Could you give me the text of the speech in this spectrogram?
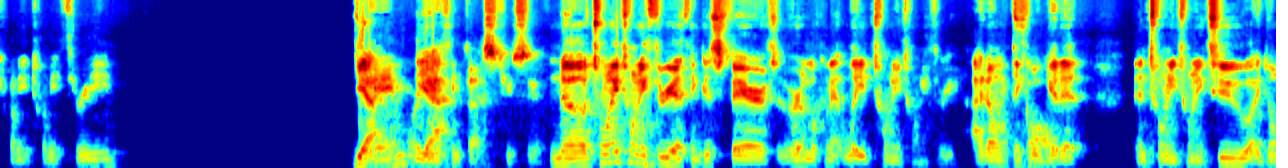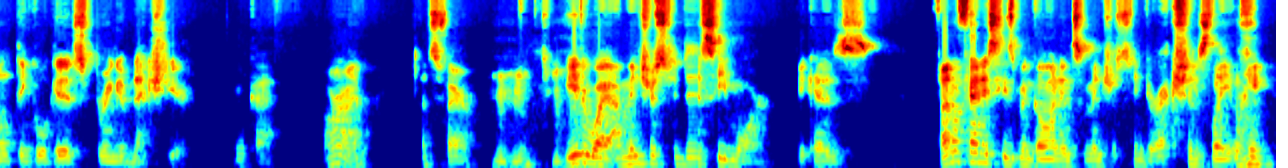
2023 Yeah, game, or do yeah. you think that's too soon? No, 2023 I think is fair. So we're looking at late 2023. I don't Like think we'll get it in 2022. I don't think we'll get it spring of next year. Okay. All right. That's fair. Mm-hmm. Either way, I'm interested to see more because Final Fantasy's been going in some interesting directions lately.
